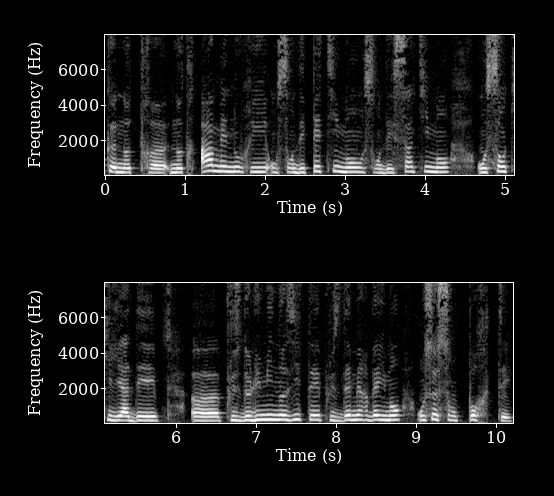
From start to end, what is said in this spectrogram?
que notre, âme est nourrie, on sent des pétiments, on sent des sentiments, on sent qu'il y a euh, plus de luminosité, plus d'émerveillement, on se sent porté.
